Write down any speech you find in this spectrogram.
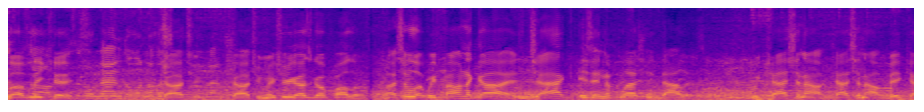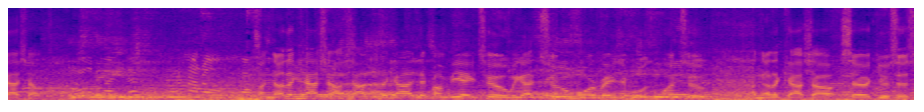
Lovely is, uh, kicks. Orlando, Got you, got you. Make sure you guys go follow. All right, so look, we found a guy. Jack is in the flesh in Dallas. We cashing out, cashing out, big cash out. Another cash out. Shout out to the guys. They're from VA2. We got two more Razor Bulls. One, two. Another cash out. Syracuse's.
